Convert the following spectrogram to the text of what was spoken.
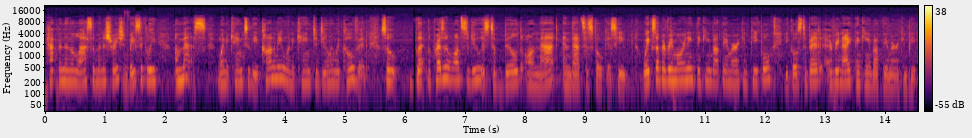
happen in the last administration, basically a mess when it came to the economy, when it came to dealing with COVID. So what the president wants to do is to build on that, and that's his focus. He wakes up every morning thinking about the American people. He goes to bed every night thinking about about the American people.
